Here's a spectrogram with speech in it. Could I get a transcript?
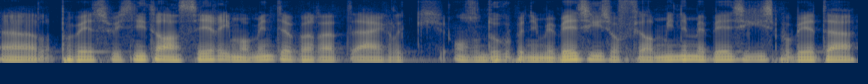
Uh, probeer zoiets niet te lanceren in momenten waar dat eigenlijk onze doelgroep niet mee bezig is of veel minder mee bezig is. Probeer dat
